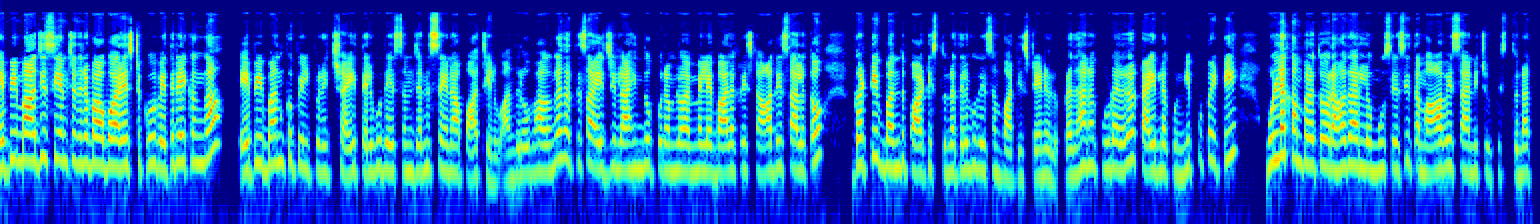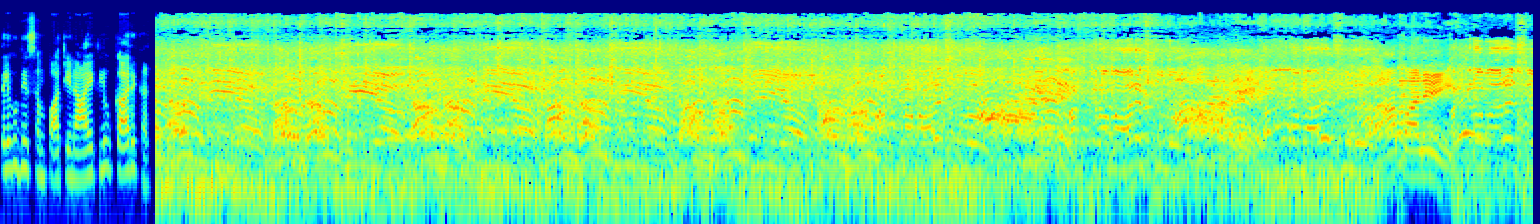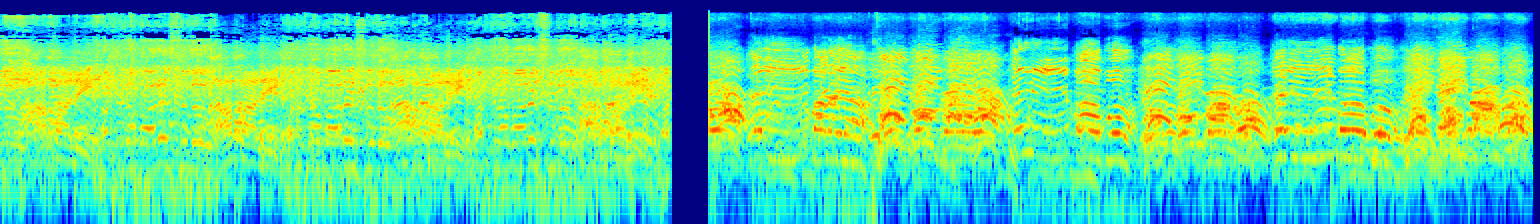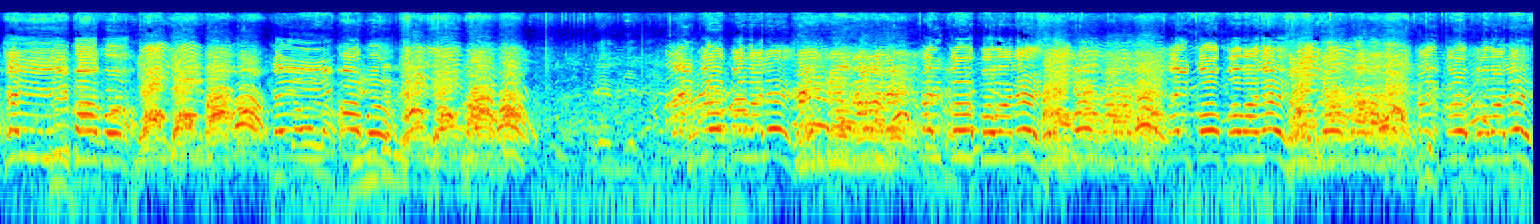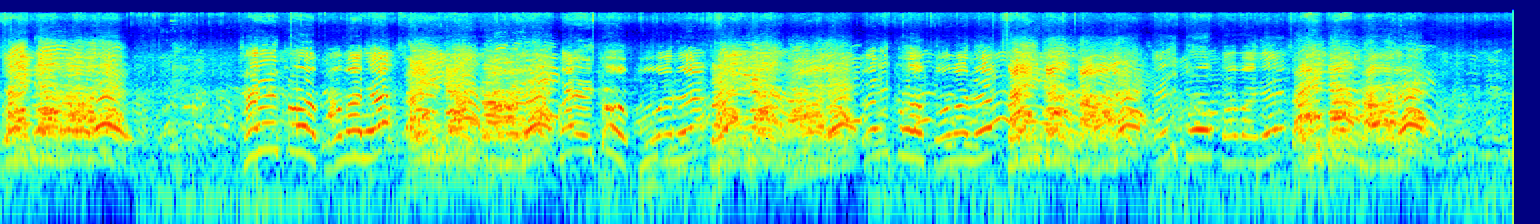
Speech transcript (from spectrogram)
AP మాజీ CM Chandrababu అరెస్టుకు వ్యతిరేకంగా ఏపీ బంద్కు పిలుపునిచ్చాయి తెలుగుదేశం జనసేన పార్టీలు. అందులో భాగంగా సత్యసాయి జిల్లా హిందూపురంలో ఎమ్మెల్యే బాలకృష్ణ ఆదేశాలతో గట్టి బంద్ పాటిస్తున్న తెలుగుదేశం పార్టీ శ్రేణులు. ప్రధాన కూడలలో టైర్లకు నిప్పు పెట్టి ముళ్ళ కంపలతో రహదారులు మూసేసి తమ ఆవేశాన్ని చూపిస్తున్న తెలుగుదేశం పార్టీ నాయకులు కార్యకర్తలు. ఆపాలి ఆపాలి ఆపాలి బాబు బాబు బాబు బాబు బాబు బాబు Yeah.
